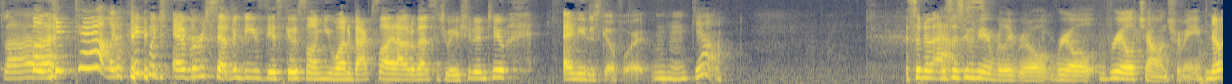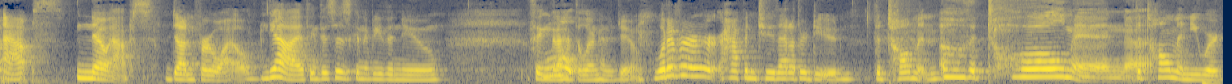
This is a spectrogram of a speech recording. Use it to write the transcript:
fucking town. Like pick whichever '70s disco song you want to backslide out of that situation into, and you just go for it. Mm-hmm. Yeah. So no apps. This is gonna be a really real, real, real challenge for me. no apps. No apps. Done for a while. Yeah, I think this is gonna be the new thing that I have to learn how to do. Whatever happened to that other dude, the Tallman? Oh, the Tallman. The Tallman you were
